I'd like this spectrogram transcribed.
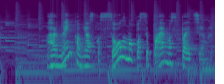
Гарненько м'яско солимо, посипаємо спеціями.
